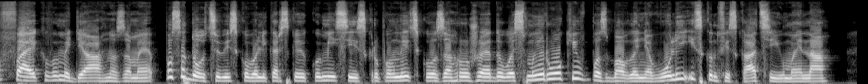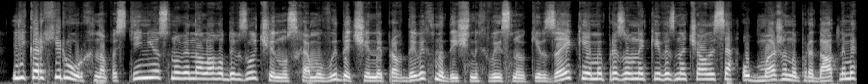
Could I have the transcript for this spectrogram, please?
фейковими діагнозами. Посадовцю військово-лікарської комісії з Кропивницького загрожує до восьми років позбавлення волі із конфіскацією майна. Лікар-хірург на постійній основі налагодив злочинну схему видачі неправдивих медичних висновків, за якими призовники визначалися обмежено придатними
